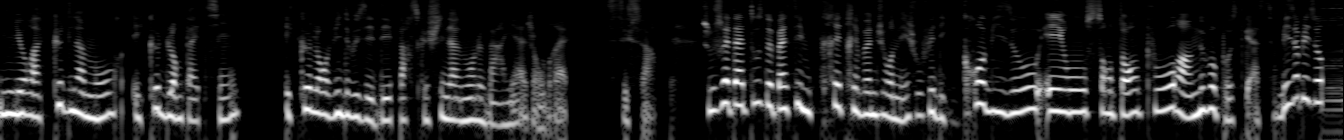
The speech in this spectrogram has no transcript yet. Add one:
Il n'y aura que de l'amour et que de l'empathie et que l'envie de vous aider parce que finalement, le mariage, en vrai, c'est ça. Je vous souhaite à tous de passer une très très bonne journée. Je vous fais des gros bisous et on s'entend pour un nouveau podcast. Bisous bisous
